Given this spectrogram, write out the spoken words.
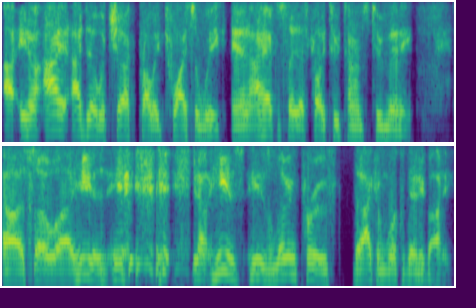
I, you know, I I deal with Chuck probably twice a week, and I have to say that's probably two times too many. Uh, so uh, he is, he, you know, he is he is living proof that I can work with anybody.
